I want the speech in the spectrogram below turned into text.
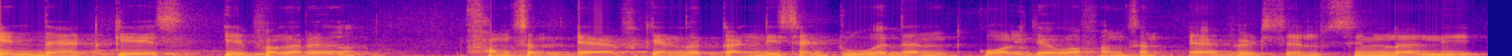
in that case if अगर फ़ंक्शन एफ़ के अंदर कंडीशन ट्रू है देन कॉल किया हुआ function f itself similarly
